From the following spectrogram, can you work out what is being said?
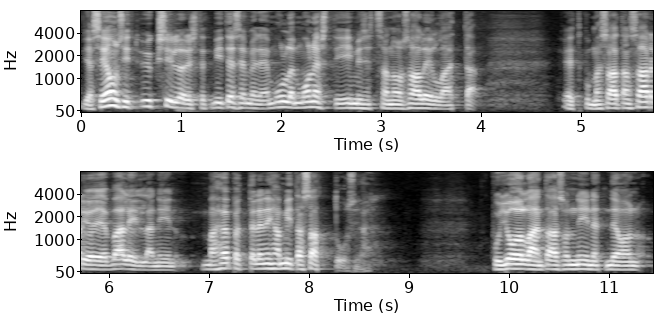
Ja se on sitten yksilöllistä, että miten se menee. Mulle monesti ihmiset sanoo salilla, että, että kun mä saatan sarjojen välillä, niin mä höpöttelen ihan mitä sattuu siellä. Kun joillain taas on niin, että ne on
